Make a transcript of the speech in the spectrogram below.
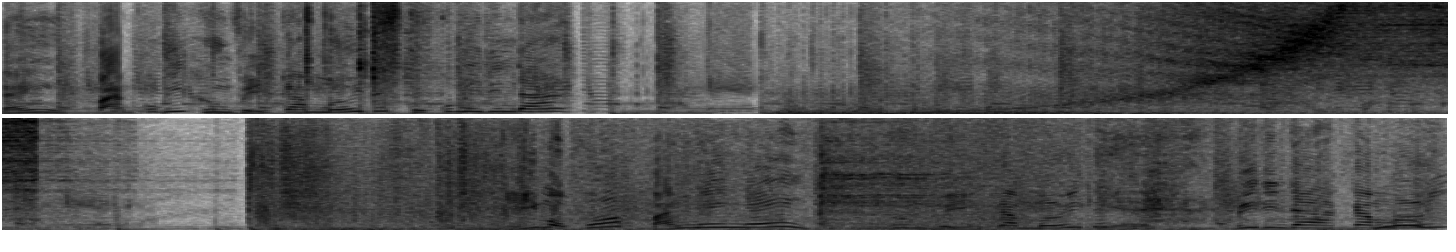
Này, bạn có biết hương vị cam mới đích thực của Mirinda? Chỉ một hớp bạn nghe ngay. Hương vị cam mới đích thực Mirinda cam mới.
